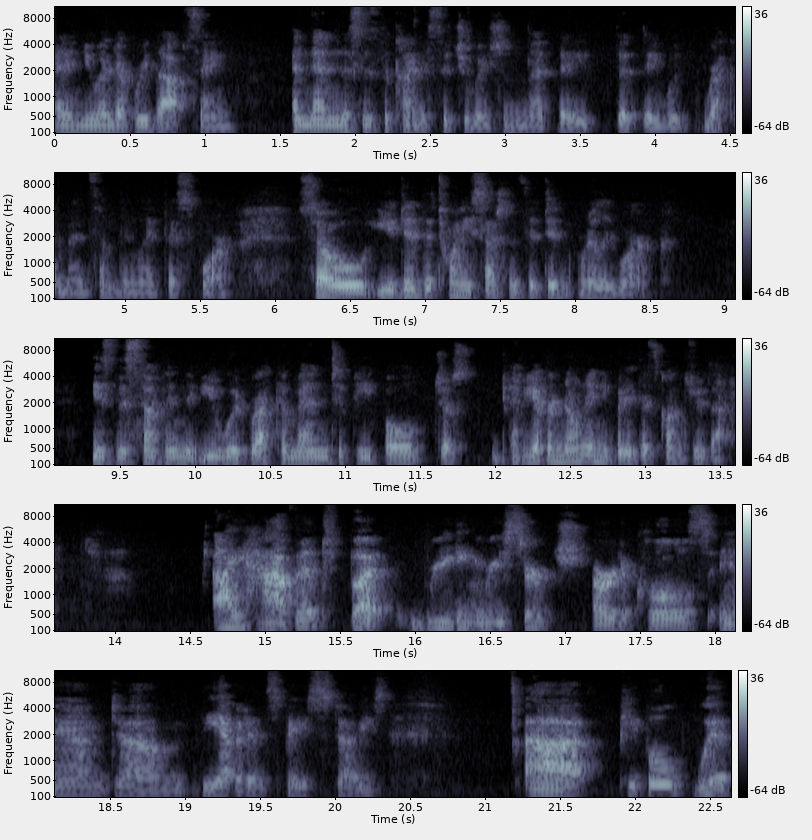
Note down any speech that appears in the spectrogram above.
and you end up relapsing. And then this is the kind of situation that they that they would recommend something like this for. So you did the 20 sessions, it didn't really work. Is this something that you would recommend to people? Just have you ever known anybody that's gone through that? I haven't, but reading research articles and um, the evidence based studies, uh, people with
